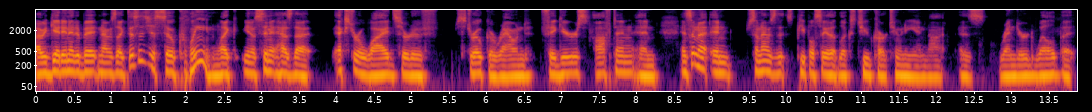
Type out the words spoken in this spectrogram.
I would get in it a bit, and I was like, this is just so clean. Like you know, Sinnott has that extra wide sort of stroke around figures often, and and sometimes and sometimes people say that looks too cartoony and not as rendered well, but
